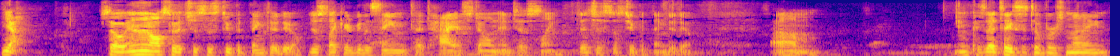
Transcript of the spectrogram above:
yeah. So, and then also, it's just a stupid thing to do. Just like it would be the same to tie a stone into a sling. It's just a stupid thing to do. Um, because that takes us to verse nine.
